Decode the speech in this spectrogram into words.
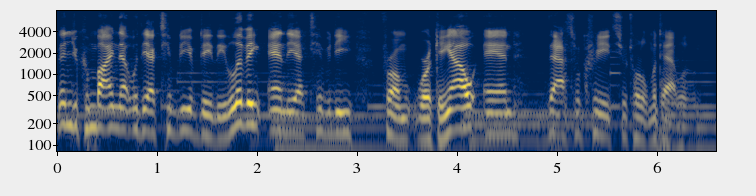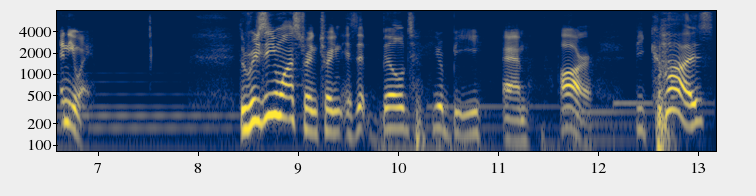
Then you combine that with the activity of daily living and the activity from working out, and that's what creates your total metabolism. Anyway, the reason you want strength training is it builds your BMR because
